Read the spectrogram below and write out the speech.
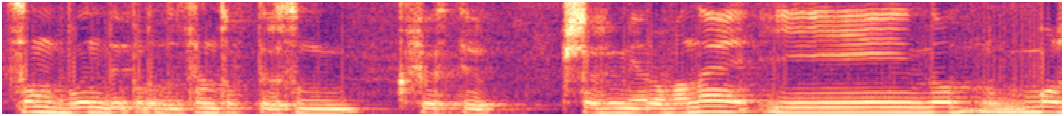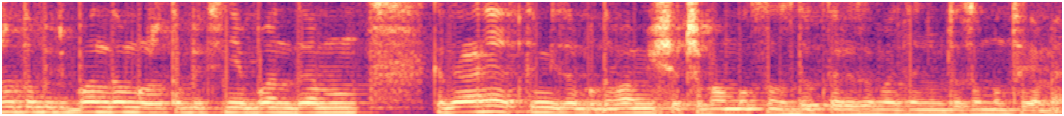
są błędy producentów, które są kwestie przewymiarowane i no, może to być błędem, może to być nie błędem. Generalnie z tymi zabudowami się trzeba mocno zdoktoryzować, zanim to zamontujemy.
